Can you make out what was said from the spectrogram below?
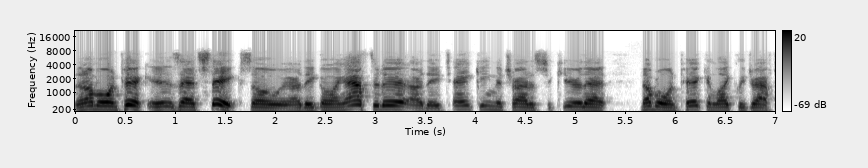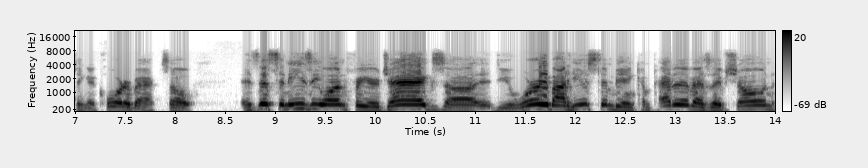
The number one pick is at stake. So are they going after it? Are they tanking to try to secure that number one pick and likely drafting a quarterback? So is this an easy one for your Jags? Uh, do you worry about Houston being competitive as they've shown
